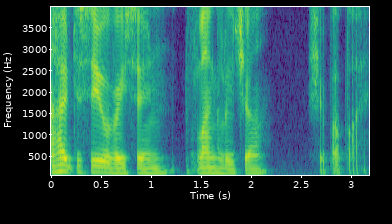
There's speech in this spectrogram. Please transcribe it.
I hope to see you all very soon. Flying Lucha. Ship bye bye.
